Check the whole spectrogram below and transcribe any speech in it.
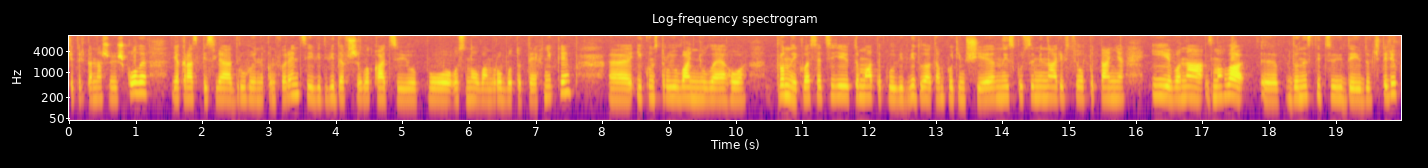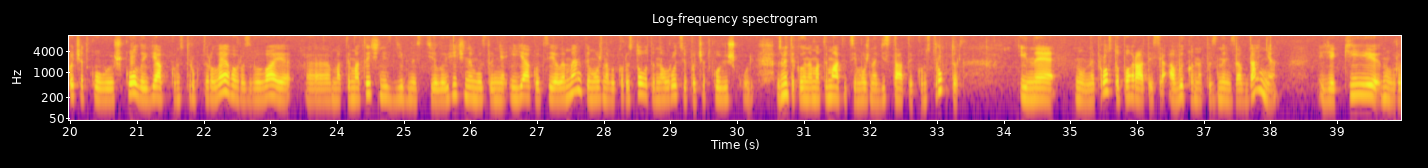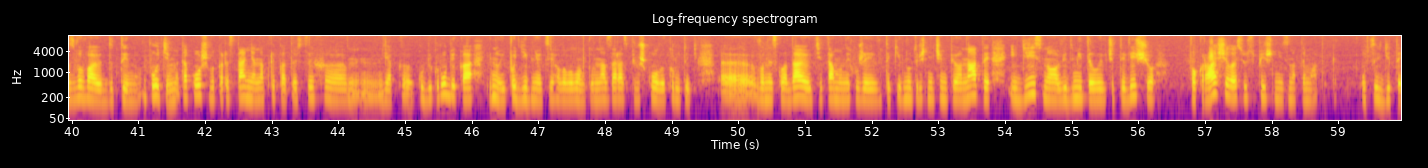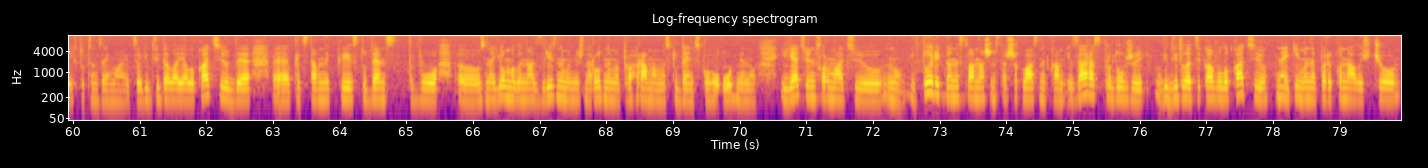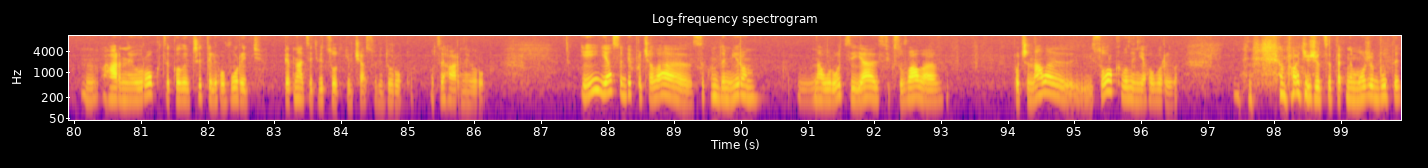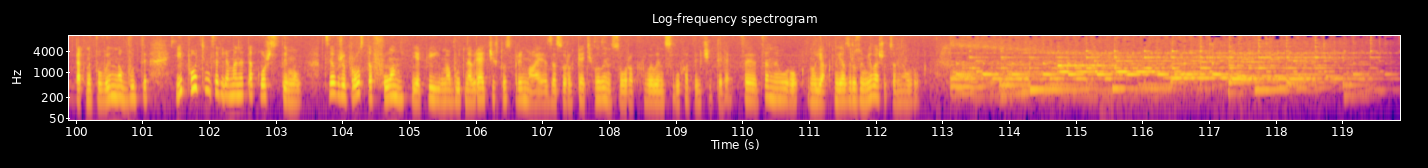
вчителька нашої школи, якраз після другої неконференції, відвідавши локацію по основам робототехніки е, і конструюванню Лего, прониклася цією тематикою, відвідала там потім ще низку семінарів з цього питання, і вона змогла е, донести цю ідею до вчителів початкової школи, як конструктор Лего розвиває е, математичні здібності, логічне мислення і як оці елементи можна використовувати на уроці в початковій школі. Розумієте, коли на математиці можна дістати конструктор і не, ну, не просто погратися, а виконати з ним завдання, які ну, розвивають дитину. Потім також використання, наприклад, ось цих е, як кубік Рубіка і, ну, і подібні ці головоломки. У нас зараз півшколи крутить, е, вони складають, і там у них вже такі внутрішні чемпіонати. І дійсно відмітили вчителі, що покращилась успішність з математики. У цих дітей, хто цим займається, відвідала я локацію, де е, представники студентства е, ознайомили нас з різними міжнародними програмами студентського обміну. І я цю інформацію ну, і в той рік донесла нашим старшокласникам, і зараз продовжую. Відвідала цікаву локацію, на якій мене переконали, що гарний урок це коли вчитель говорить 15% часу від уроку. Оце гарний урок. І я собі почала секундоміром на уроці, я фіксувала, починала і 40 хвилин я говорила. Я бачу, що це так не може бути, так не повинно бути. І потім це для мене також стимул. Це вже просто фон, який, мабуть, навряд чи хто сприймає за 45 хвилин, 40 хвилин слухати вчителя. Це, це не урок. Ну як? Ну я зрозуміла, що це не урок.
